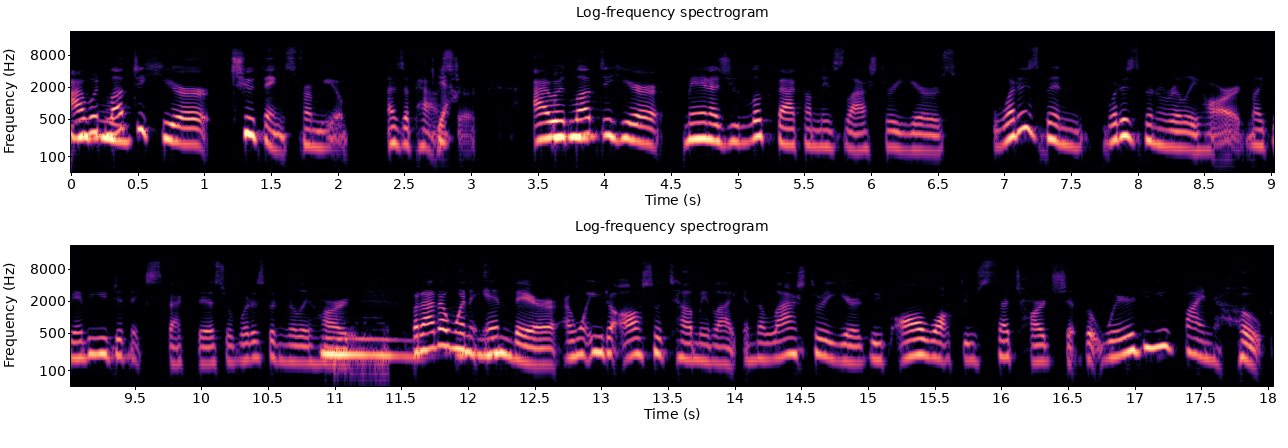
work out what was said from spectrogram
I would Mhm. love to hear two things from you as a pastor. I would Mhm. love to hear, man, as you look back on these last 3 years, what has been what has been really hard? Like maybe you didn't expect this or what has been really hard. But I don't want to Mhm. end there. I want you to also tell me, like, in the last three years, we've all walked through such hardship, but where do you find hope?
